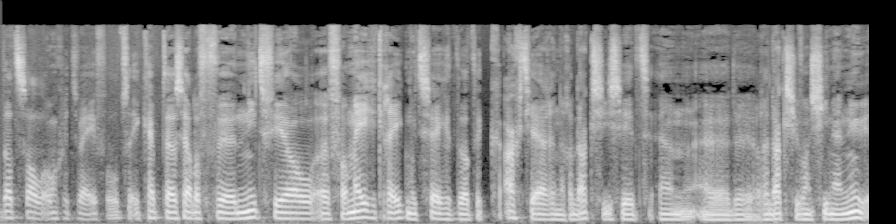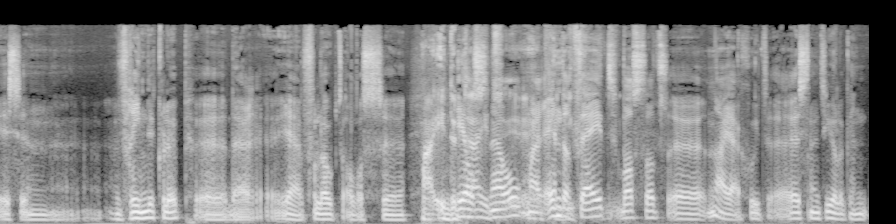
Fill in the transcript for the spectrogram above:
Dat zal ongetwijfeld. Ik heb daar zelf uh, niet veel uh, van meegekregen. Ik moet zeggen dat ik acht jaar in de redactie zit. En uh, de redactie van China Nu is een, een vriendenclub. daar ja, verloopt alles maar in de heel tijd, snel. Maar in de tijd was dat... nou ja, goed, er is natuurlijk een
